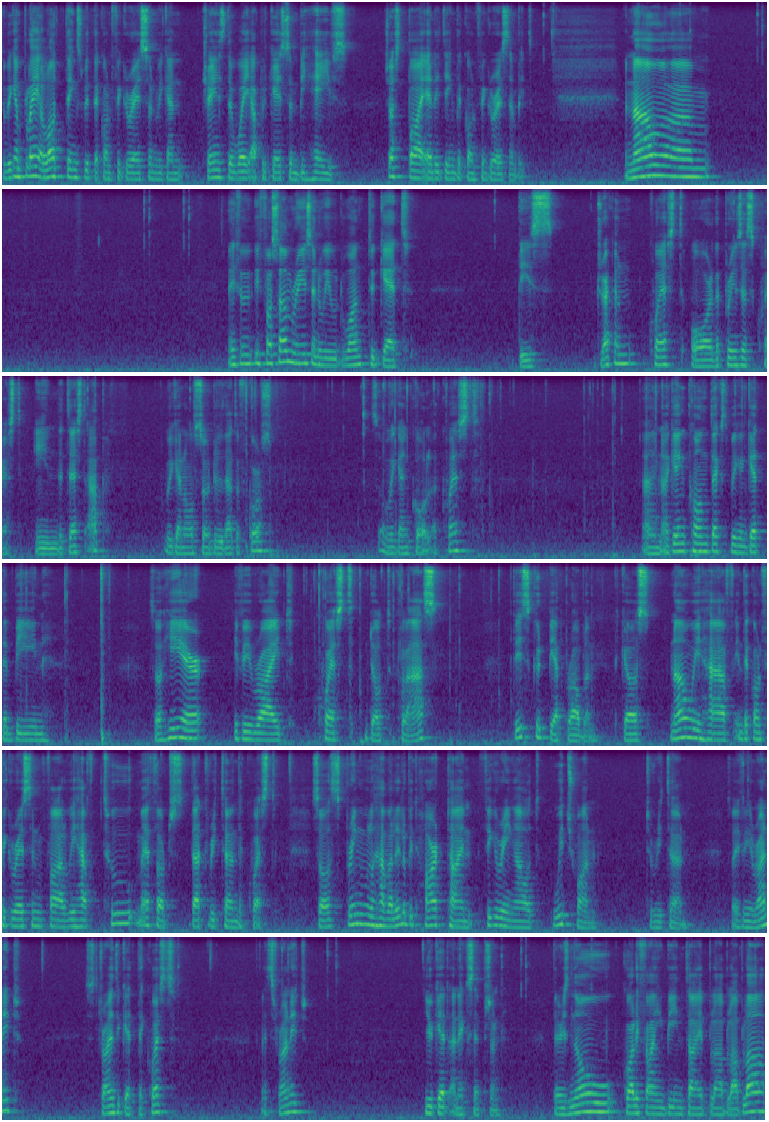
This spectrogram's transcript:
so we can play a lot of things with the configuration. We can change the way application behaves just by editing the configuration bit. And now um, If, if for some reason we would want to get this dragon quest or the princess quest in the test app, we can also do that of course. So we can call a quest and again context we can get the bean so here if we write quest.class this could be a problem because now we have in the configuration file we have two methods that return the quest. So Spring will have a little bit hard time figuring out which one to return. So if we run it it's trying to get the quest let's run it you get an exception. There is no qualifying bean type, blah, blah, blah.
